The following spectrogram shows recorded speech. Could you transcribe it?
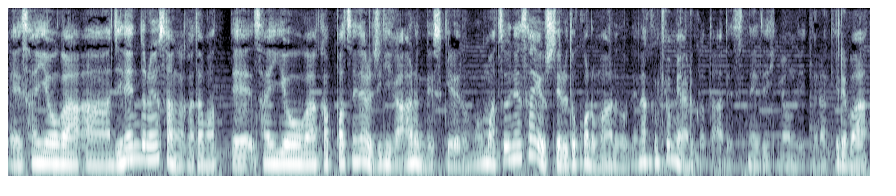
採用が、次年度の予算が固まって採用が活発になる時期があるんですけれども、まあ通年採用してるところもあるので、なんか興味ある方はですね、ぜひ読んでいただければ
